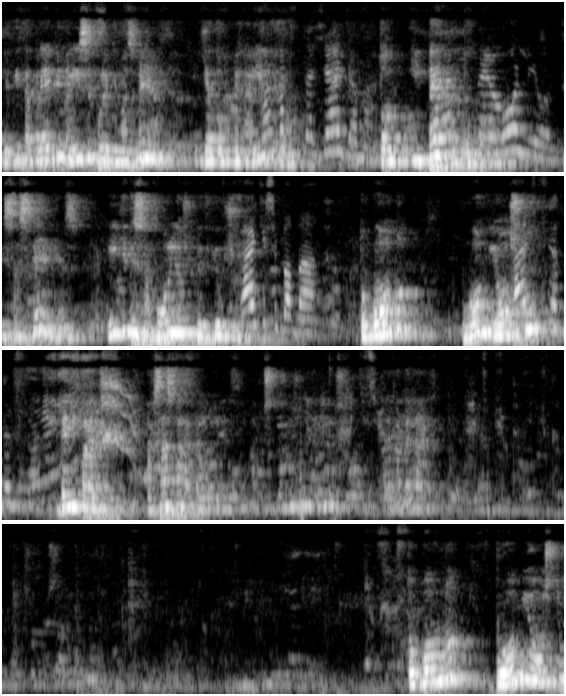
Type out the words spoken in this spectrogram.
γιατί θα πρέπει να είσαι προετοιμασμένη για τον μεγαλύτερο, τον υπέρτατο της ασθένειας ή και της απώλειας του παιδιού σου. Τον πόνο που όμοιος του δεν υπάρχει. Αχ, σας παρακαλώ λίγο, αποσυντονίζομαι τελείως. Ένα παιδάκι. Το πόνο που όμοιος του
